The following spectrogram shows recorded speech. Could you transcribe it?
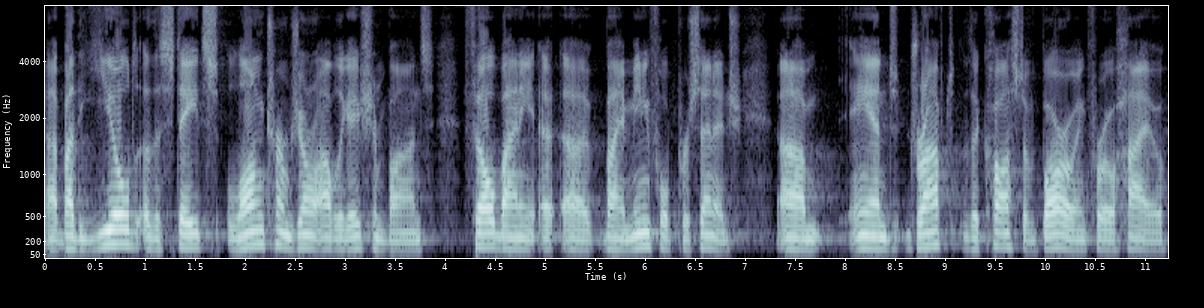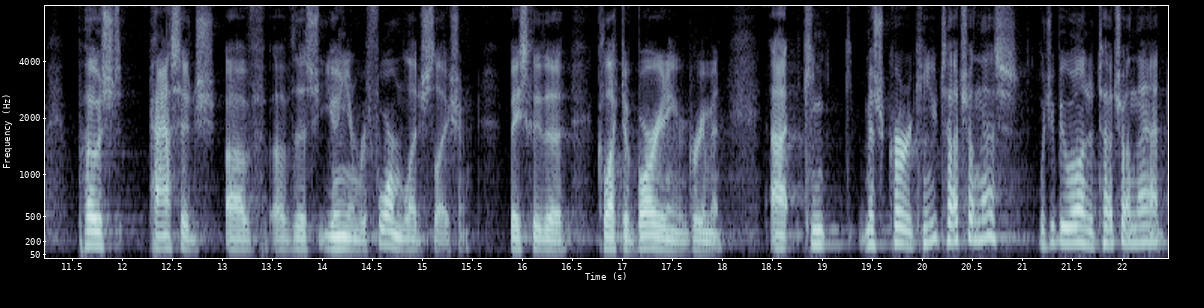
uh, by the yield of the state's long-term general obligation bonds fell by, any, uh, uh, by a meaningful percentage um, and dropped the cost of borrowing for Ohio post passage of, of this union reform legislation, basically the collective bargaining agreement. Uh, can, Mr. Carter, can you touch on this? Would you be willing to touch on that?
